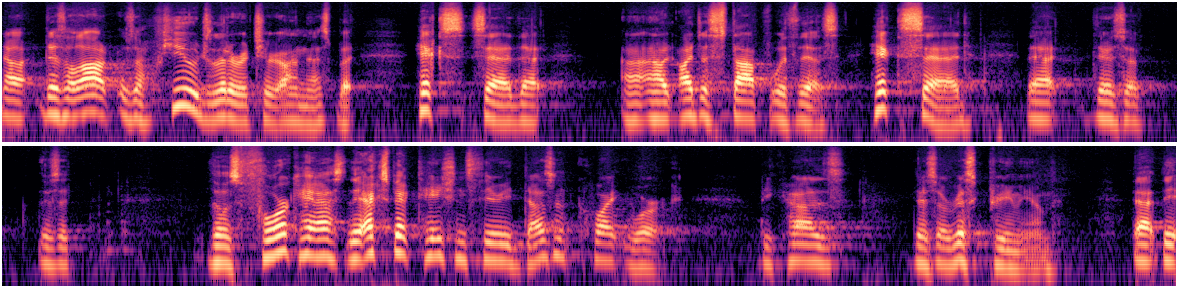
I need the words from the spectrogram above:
Now there's a lot, there's a huge literature on this, but Hicks said that. Uh, I, I just stop with this. Hicks said that there's a, there's a, those forecasts, the expectations theory doesn't quite work because there's a risk premium. That the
